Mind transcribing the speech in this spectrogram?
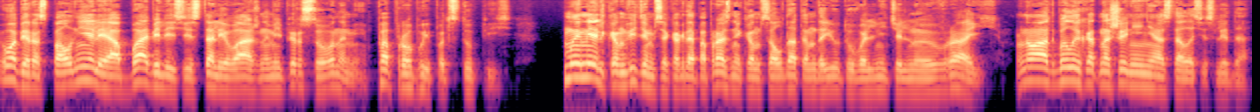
Обе располнели, обабились и стали важными персонами. Попробуй подступись. Мы мельком видимся, когда по праздникам солдатам дают увольнительную в рай, но от былых отношений не осталось и следа.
